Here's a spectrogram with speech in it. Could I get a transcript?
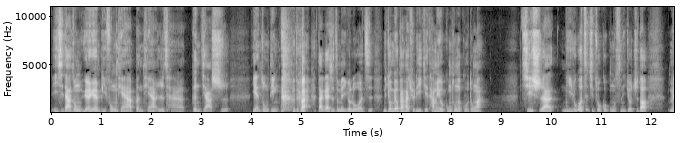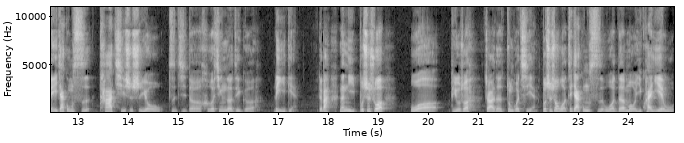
一汽大众远远比丰田啊、本田啊、日产啊更加是眼中钉，对吧？大概是这么一个逻辑，你就没有办法去理解他们有共同的股东啊。其实啊，你如果自己做过公司，你就知道每一家公司它其实是有自己的核心的这个利益点，对吧？那你不是说我，比如说这儿的中国汽研，不是说我这家公司我的某一块业务，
